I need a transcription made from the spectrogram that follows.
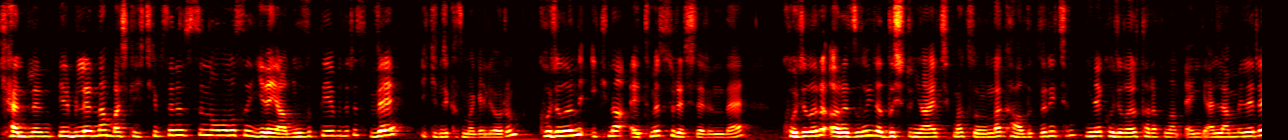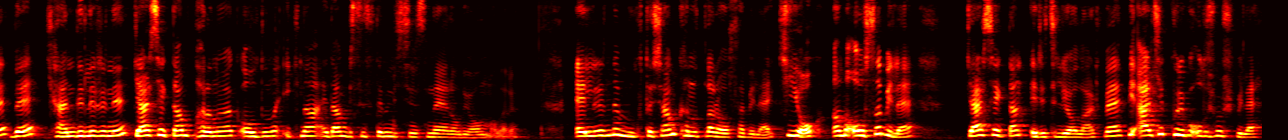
kendilerinin birbirlerinden başka hiç kimsenin üstünün olmaması yine yalnızlık diyebiliriz. Ve ikinci kısma geliyorum. Kocalarını ikna etme süreçlerinde kocaları aracılığıyla dış dünyaya çıkmak zorunda kaldıkları için yine kocaları tarafından engellenmeleri ve kendilerini gerçekten paranoyak olduğuna ikna eden bir sistemin içerisinde yer alıyor olmaları. Ellerinde muhteşem kanıtlar olsa bile ki yok ama olsa bile gerçekten eritiliyorlar ve bir erkek kulübü oluşmuş bile.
